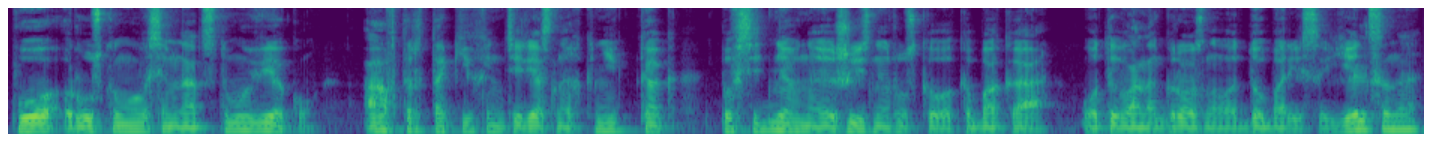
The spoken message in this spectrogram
по русскому XVIII веку, автор таких интересных книг, как «Повседневная жизнь русского кабака» от Ивана Грозного до Бориса Ельцина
